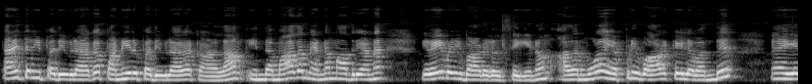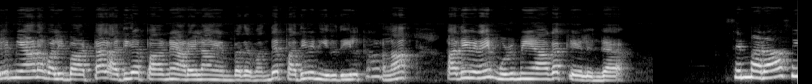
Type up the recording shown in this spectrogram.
தனித்தனி பதிவிலாக பன்னிரு பதிவிலாக காணலாம். இந்த மாதம் என்ன மாதிரியான இறை வழிபாடுகள் செய்யணும்? அதன் மூலம் எப்படி வாழ்க்கையில் வந்து எளிமையான வழிபாட்டால் அதிக பலனை அடையலாம் என்பதை வந்து பதிவின் இறுதியில் காணலாம். பதிவினை முழுமையாக கேளுங்க. சிம்ம ராசி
